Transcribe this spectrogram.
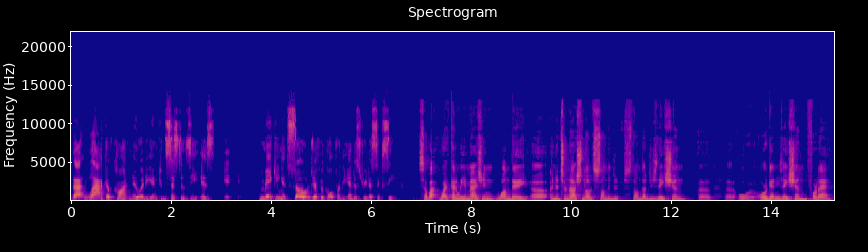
that lack of continuity and consistency is making it so difficult for the industry to succeed. So, but, can we imagine one day uh, an international standardization uh, uh, or organization for that?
